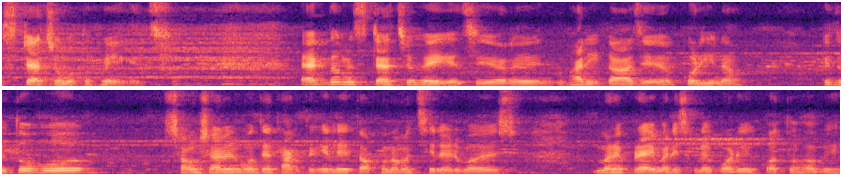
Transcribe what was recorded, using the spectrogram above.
স্ট্যাচু মতো হয়ে গেছি। একদম স্ট্যাচু হয়ে গেছি মানে ভারী কাজ করি না। কিন্তু তবুও সংসারের মধ্যে থাকতে গেলে তখন আমার ছেলের বয়স মানে প্রাইমারি স্কুলে পড়ে কত হবে?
